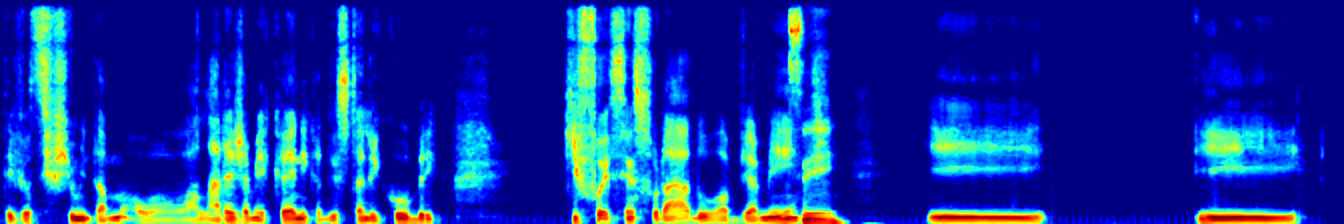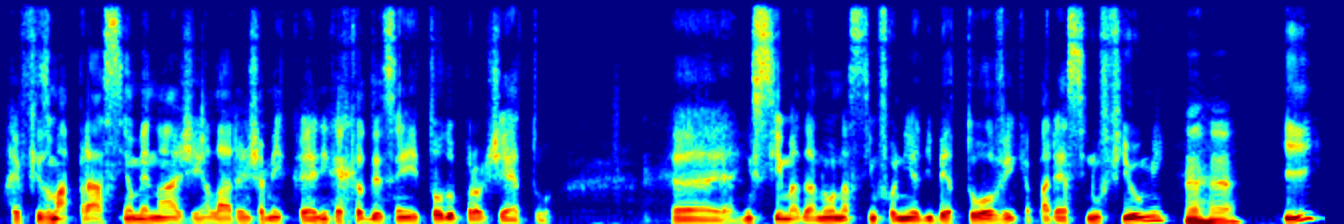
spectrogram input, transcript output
teve esse filme da A Laranja Mecânica do Stanley Kubrick, que foi censurado, obviamente. Sim. E, e aí eu fiz uma praça em homenagem à Laranja Mecânica, que eu desenhei todo o projeto eh, em cima da nona sinfonia de Beethoven, que aparece no filme, Aham. e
